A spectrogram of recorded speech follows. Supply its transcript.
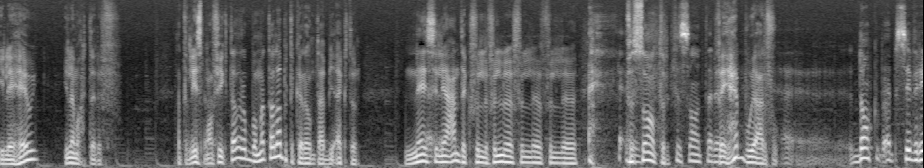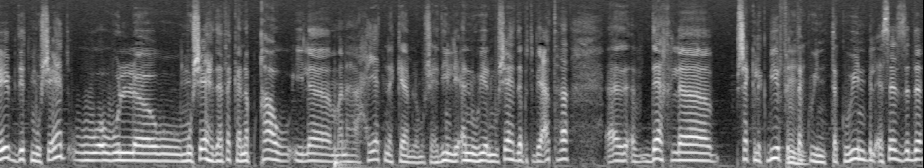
إلى هاوي إلى محترف. خاطر اللي يسمعوا فيك تو ربما طلبتك راهم تعبي أكثر الناس اللي عندك في ال في ال في ال في, ال في ال centre في ال centre. فيحبوا يعرفوا. donc c'est vrai بديت مشاهد والمشاهد هذاك نبقاو إلى معناها حياتنا كاملة مشاهدين لأنه هي المشاهدة بطبيعتها آه، داخلة بشكل كبير في التكوين. التكوين بالأساس زاد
